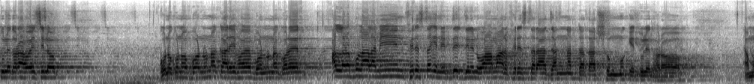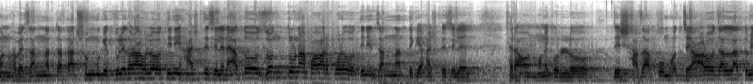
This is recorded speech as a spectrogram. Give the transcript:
তুলে ধরা হয়েছিল। কোন কোন বর্ণনাকার এভাবে বর্ণনা করেন, আল্লাহ রাব্বুল আলামিন ফেরেশতাকে নির্দেশ দিলেন, ও আমার ফেরেশতারা, জান্নাতটা তার সম্মুখে তুলে ধরো। এমনভাবে জান্নাতটা তার সম্মুখে তুলে ধরা হলো। তিনি হাসতেছিলেন, এত যন্ত্রণা পাওয়ার পরেও তিনি জান্নাত দিকে হাসতেছিলেন। ফেরাউন মনে করল, যে সাজা কম হচ্ছে আরও জাল্লাত তুমি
